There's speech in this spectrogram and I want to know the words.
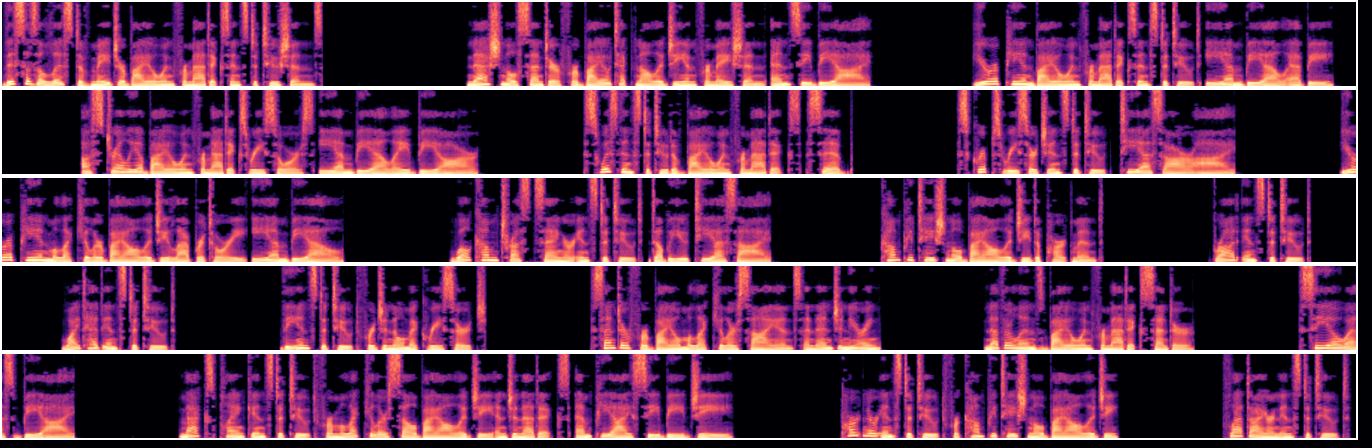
This is a list of major bioinformatics institutions. National Centre for Biotechnology Information NCBI European Bioinformatics Institute EMBL Australia Bioinformatics Resource EMBL-ABR Swiss Institute of Bioinformatics SIB Scripps Research Institute TSRI European Molecular Biology Laboratory EMBL Wellcome Trust Sanger Institute WTSI Computational Biology Department. Broad Institute. Whitehead Institute. The Institute for Genomic Research. Center for Biomolecular Science and Engineering. Netherlands Bioinformatics Center. COSBI Max Planck Institute for Molecular Cell Biology and Genetics MPICBG Partner Institute for Computational Biology. Flatiron Institute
